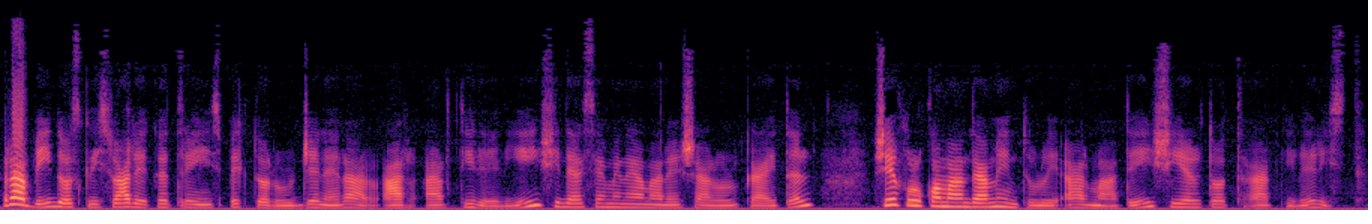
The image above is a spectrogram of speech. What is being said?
Rapid, o scrisoare către inspectorul general al artileriei și de asemenea mareșalul Keitel, șeful comandamentului armatei și el tot artilerist.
